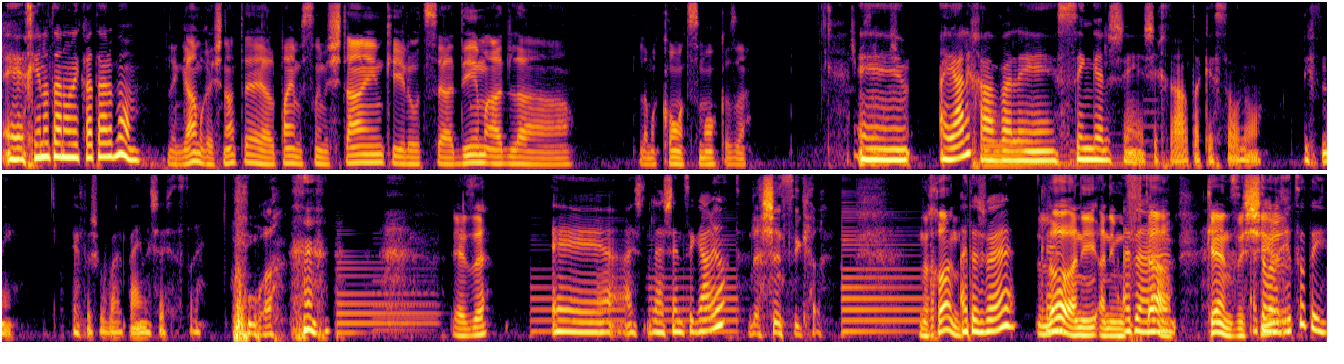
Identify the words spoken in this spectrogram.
שהכין אותנו לקראת האלבום. לגמרי, שנת אה, 2022, כאילו, צעדים עד ל... למקום עצמו כזה. אה. היה לך אבל אה, סינגל ששחררת כסולו לפני, איפשהו ב-2016. וואה. איזה? אה, לעשן סיגריות? לעשן סיגר. נכון. אתה שואל? לא, אני אני מופתע. אתה- כן, זה אתה שיר... מלחיץ אותי.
